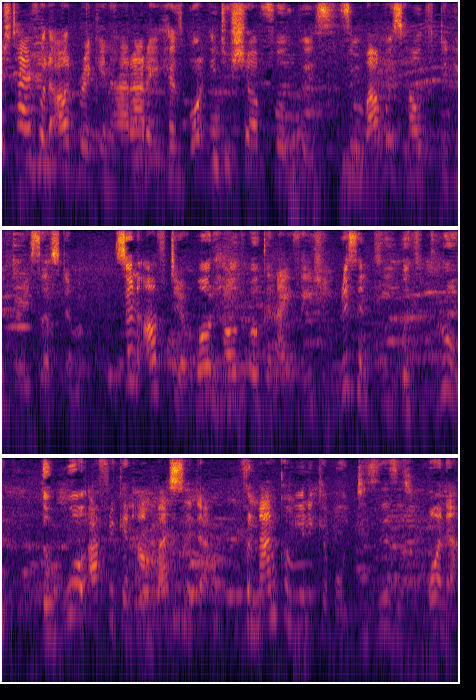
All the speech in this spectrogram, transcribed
French typhoid outbreak in Harare has brought into sharp focus Zimbabwe's health delivery system. Soon after, World Health Organization recently withdrew the War African ambassador for non-communicable diseases honor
